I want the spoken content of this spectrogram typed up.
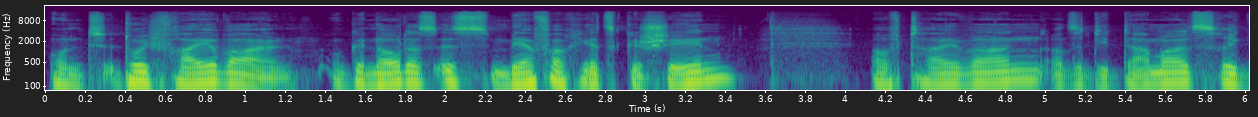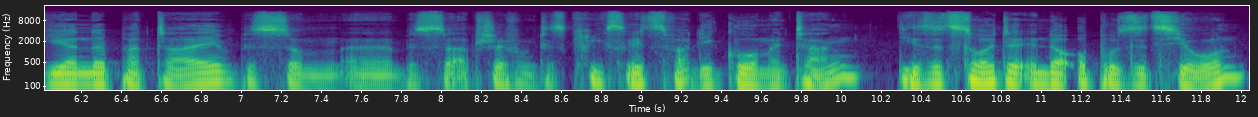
und durch freie Wahlen. Und genau das ist mehrfach jetzt geschehen auf Taiwan. Also die damals regierende Partei bis, zum, äh, bis zur Abschaffung des Kriegsrechts war die Kuomintang. Die sitzt heute in der Opposition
